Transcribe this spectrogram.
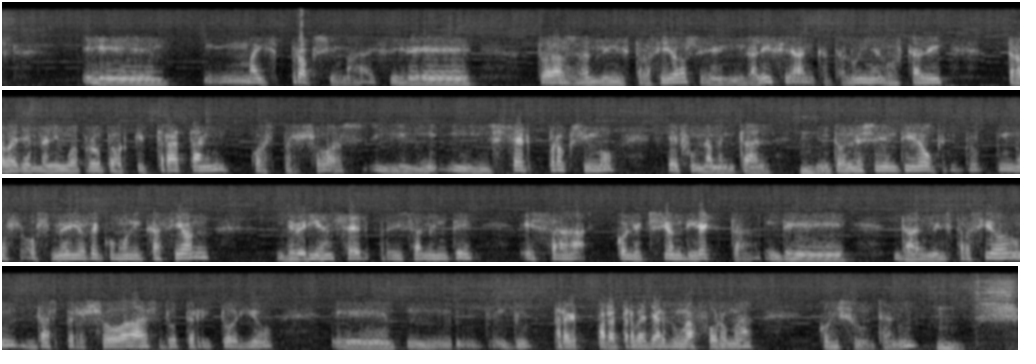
eh, máis próxima é dicir, eh, todas as administracións en Galicia, en Cataluña, en Euskadi, traballan na lingua propia porque tratan coas persoas e, e ser próximo é fundamental. Mm. Entón, nese sentido, nos, os medios de comunicación deberían ser precisamente esa conexión directa de, da administración, das persoas, do territorio, eh, mm, para, para traballar dunha forma conxunta, non? Eh? Mm.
